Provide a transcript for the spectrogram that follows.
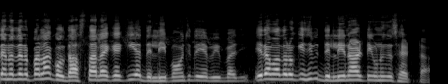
ਤਿੰਨ ਦਿਨ ਪਹਿਲਾਂ ਗੁਲਦਸਤਾ ਲੈ ਕੇ ਕੀ ਆ, ਦਿੱਲੀ ਪਹੁੰਚਦੇ ਆ ਬੀਬਾ ਜੀ। ਇਹਦਾ ਮਤਲਬ ਕੀ ਵੀ ਦਿੱਲੀ ਨਾਲ ਟਿਊਨਿੰਗ ਸੈੱਟ ਆ।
